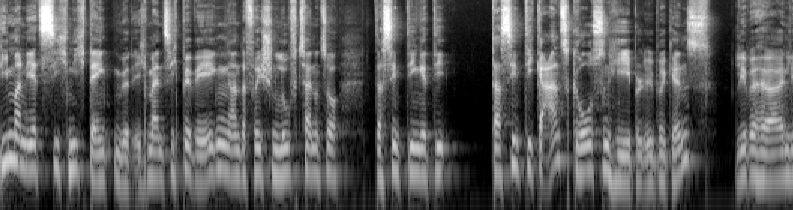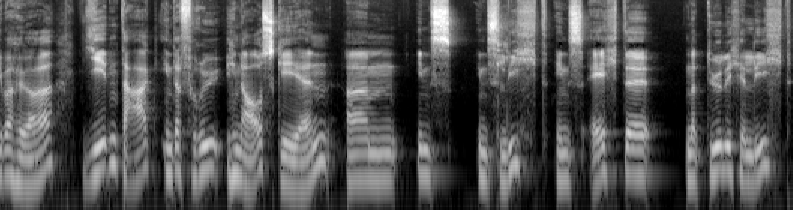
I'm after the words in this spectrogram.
die man jetzt sich nicht denken würde. Ich meine, sich bewegen, an der frischen Luft sein und so, das sind Dinge, die, das sind die ganz großen Hebel übrigens, liebe Hörerinnen, lieber Hörer, jeden Tag in der Früh hinausgehen, ähm, ins, ins Licht, ins echte, natürliche Licht,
